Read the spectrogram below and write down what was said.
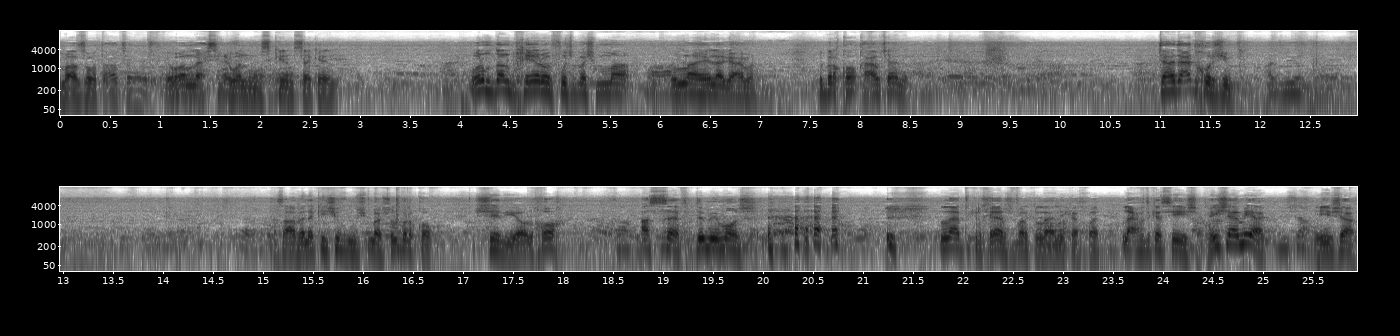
مازوت عاوتاني. ايوا الله يحسن عوان المسكين المساكين ورمضان بخير ويفوت باش ما. والله إلا كاع ما برقوق عاوتاني. حتى هذا عاد خرج يمكن. صافي أنا كنشوف المشماش والبرقوق الشهدية والخوخ. الصيف demi-manche. الله يعطيك الخير تبارك الله عليك أخويا. الله يحفظك سي هشام. هشام ياك؟ هشام. هشام.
